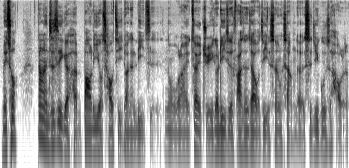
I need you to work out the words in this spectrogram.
没错，当然这是一个很暴力又超极端的例子。那我来再举一个例子，发生在我自己身上的实际故事好了。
